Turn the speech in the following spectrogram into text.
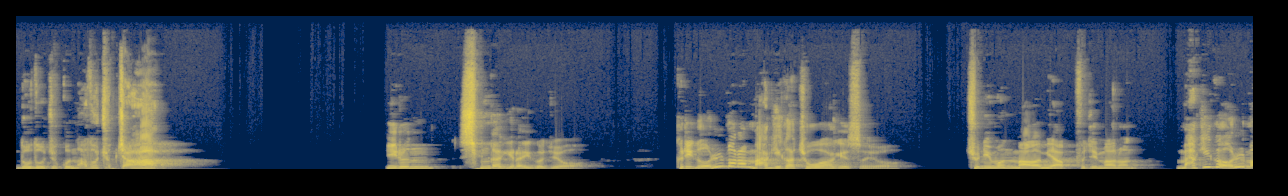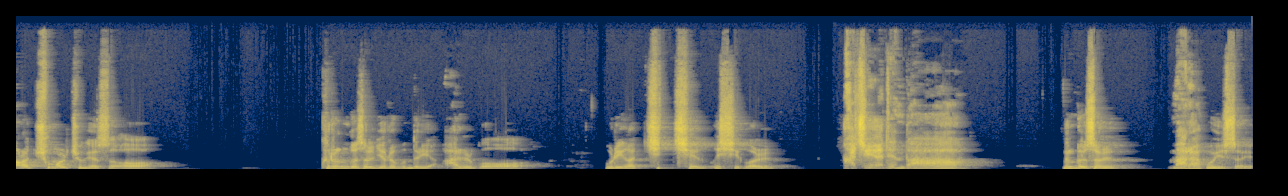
너도 죽고 나도 죽자. 이런 생각이라 이거죠. 그러니까 얼마나 마귀가 좋아하겠어요. 주님은 마음이 아프지만은 마귀가 얼마나 춤을 추겠어. 그런 것을 여러분들이 알고 우리가 지체 의식을 가져야 된다는 것을 말하고 있어요.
